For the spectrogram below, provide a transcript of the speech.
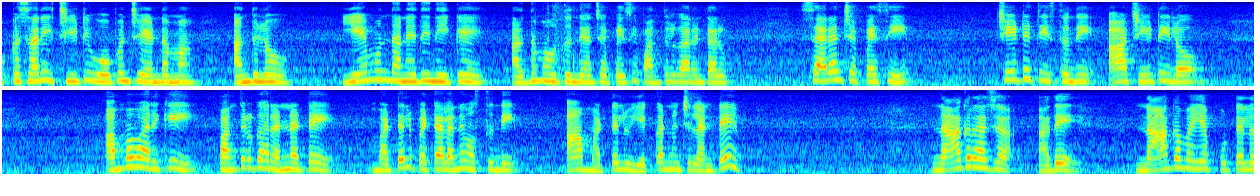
ఒక్కసారి ఈ చీటీ ఓపెన్ చేయండమ్మా. అందులో ఏముందనేది నీకే అర్థమవుతుంది అని చెప్పేసి పంతులు గారు అంటారు సరే అని చెప్పేసి చీటీ తీస్తుంది. ఆ చీటీలో అమ్మవారికి పంతులు గారు అన్నట్టే మట్టెలు పెట్టాలని వస్తుంది. ఆ మట్టెలు ఎక్కడి నుంచిలంటే నాగరాజ అదే నాగమయ్య పుట్టలో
